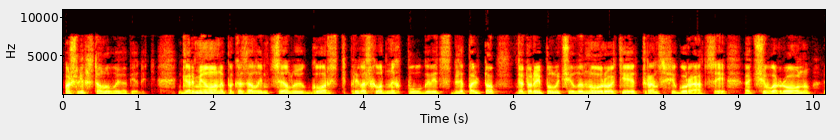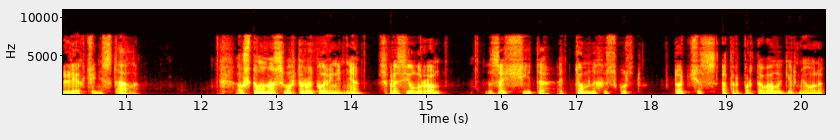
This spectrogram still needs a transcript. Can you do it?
Пошли в столовую обедать. Гермиона показала им целую горсть превосходных пуговиц для пальто, которые получила на уроке трансфигурации, отчего Рону легче не стало. — А что у нас во второй половине дня? — спросил Рон защита от темных искусств, — тотчас отрапортовала Гермиона.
